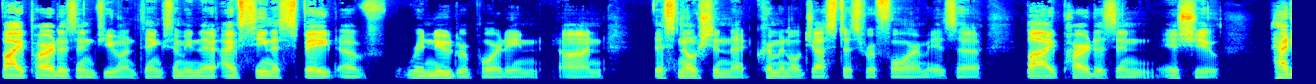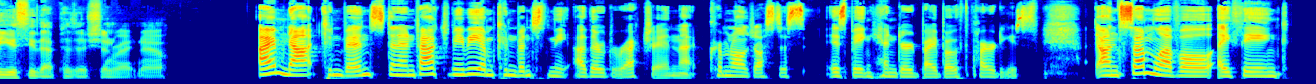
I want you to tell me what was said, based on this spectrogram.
bipartisan view on things, I mean, I've seen a spate of renewed reporting on this notion that criminal justice reform is a bipartisan issue. How do you see that position right now? I'm not convinced. And in fact, maybe I'm convinced in the other direction that criminal justice is being hindered by both parties. On some level, I think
